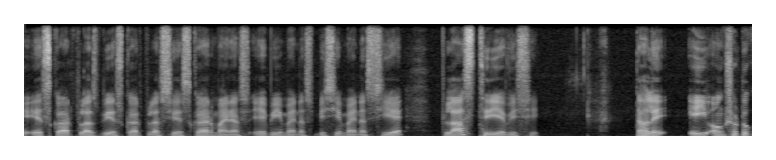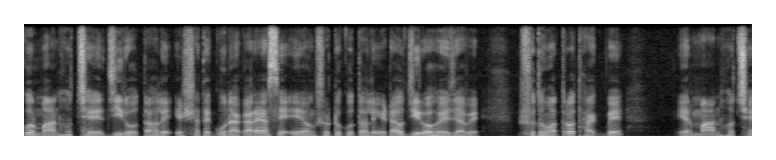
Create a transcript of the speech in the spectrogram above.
a square plus b square plus c square minus a b minus b c minus c a plus three a b c তাহলে এই অংশটুকুর মান হচ্ছে জিরো তাহলে এর সাথে গুণাকারে আছে এই অংশটুকু। তাহলে এটাও জিরো হয়ে যাবে। শুধুমাত্র থাকবে এর মান হচ্ছে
